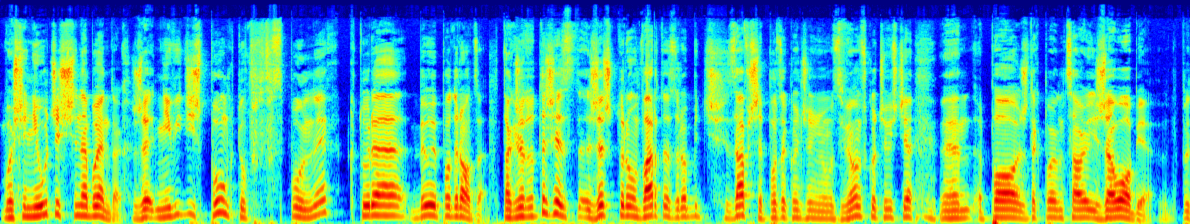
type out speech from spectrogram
właśnie nie uczysz się na błędach, że nie widzisz punktów wspólnych, które były po drodze. Także to też jest rzecz, którą warto zrobić zawsze po zakończeniu związku, oczywiście po, że tak powiem, całej żałobie po,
